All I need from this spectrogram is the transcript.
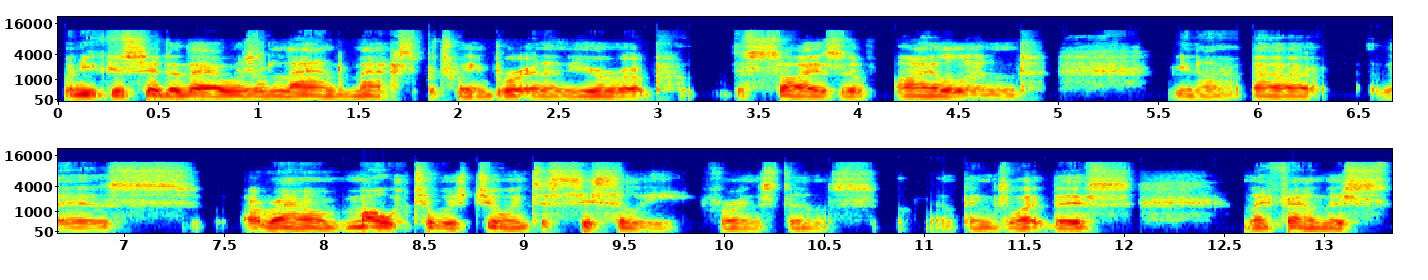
when you consider there was a land mass between Britain and Europe the size of Ireland. You know, uh, there's around Malta was joined to Sicily, for instance, and things like this. And they found this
